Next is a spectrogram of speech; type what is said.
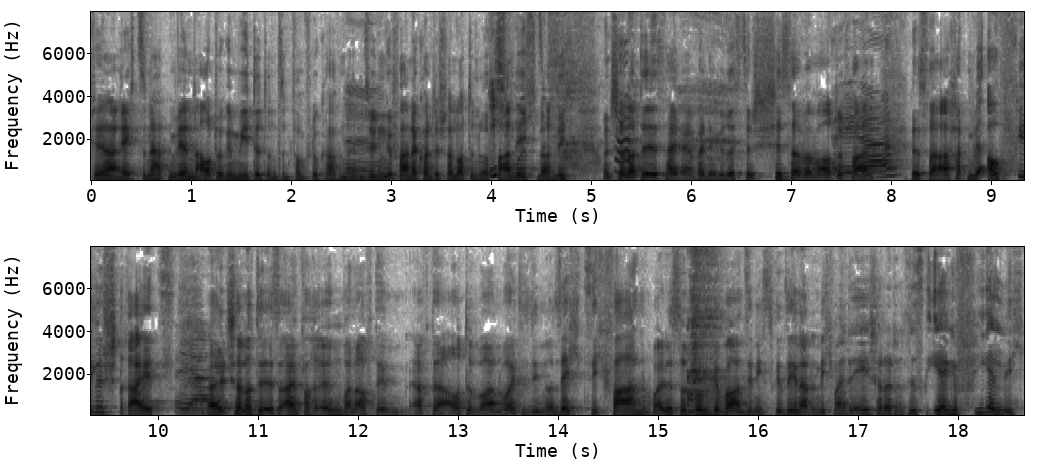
Ja, echt. So, dann hatten wir ein Auto gemietet und sind vom Flughafen in den Süden gefahren. Da konnte Charlotte nur fahren, ich, noch nicht. Und Charlotte ist halt einfach der größte Schisser beim Autofahren. Ja. Das war, hatten wir auch viele Streits. Ja. Weil Charlotte ist einfach irgendwann auf, den, auf der Autobahn, wollte sie nur 60 fahren, weil es so dunkel war und sie nichts gesehen hat. Und ich meinte, ey Charlotte, das ist eher gefährlich,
